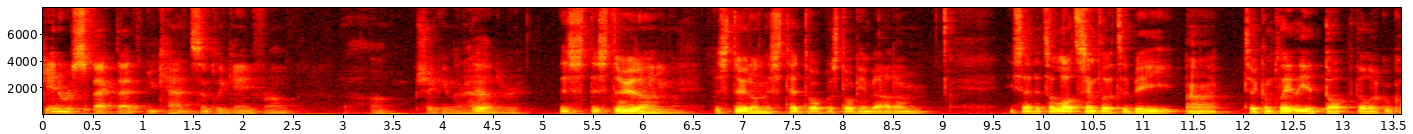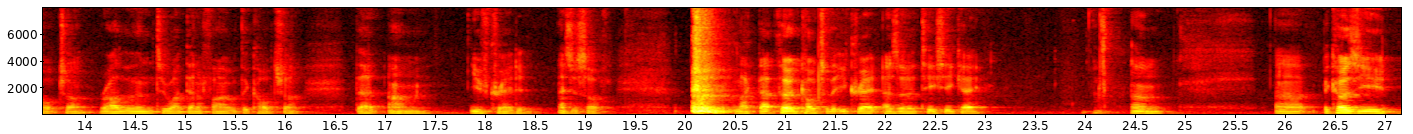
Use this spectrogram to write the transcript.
gain a respect that you can't simply gain from um, shaking their hand or this this dude, uh, this dude on this TED talk was talking about. Um, he said it's a lot simpler to be uh, to completely adopt the local culture rather than to identify with the culture that um, you've created as yourself. like that third culture that you create as a TCK. Um, uh, because you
